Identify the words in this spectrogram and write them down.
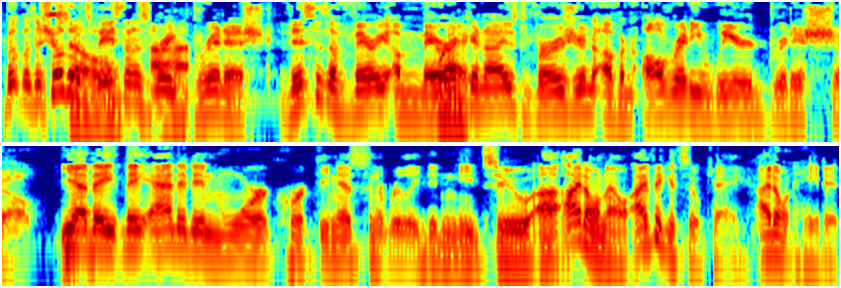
But, but the show that it's based on is very uh, British. This is a very Americanized version of an already weird British show. Yeah, they, they added in more quirkiness and it really didn't need to. Uh, I don't know. I think it's okay. I don't hate it.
